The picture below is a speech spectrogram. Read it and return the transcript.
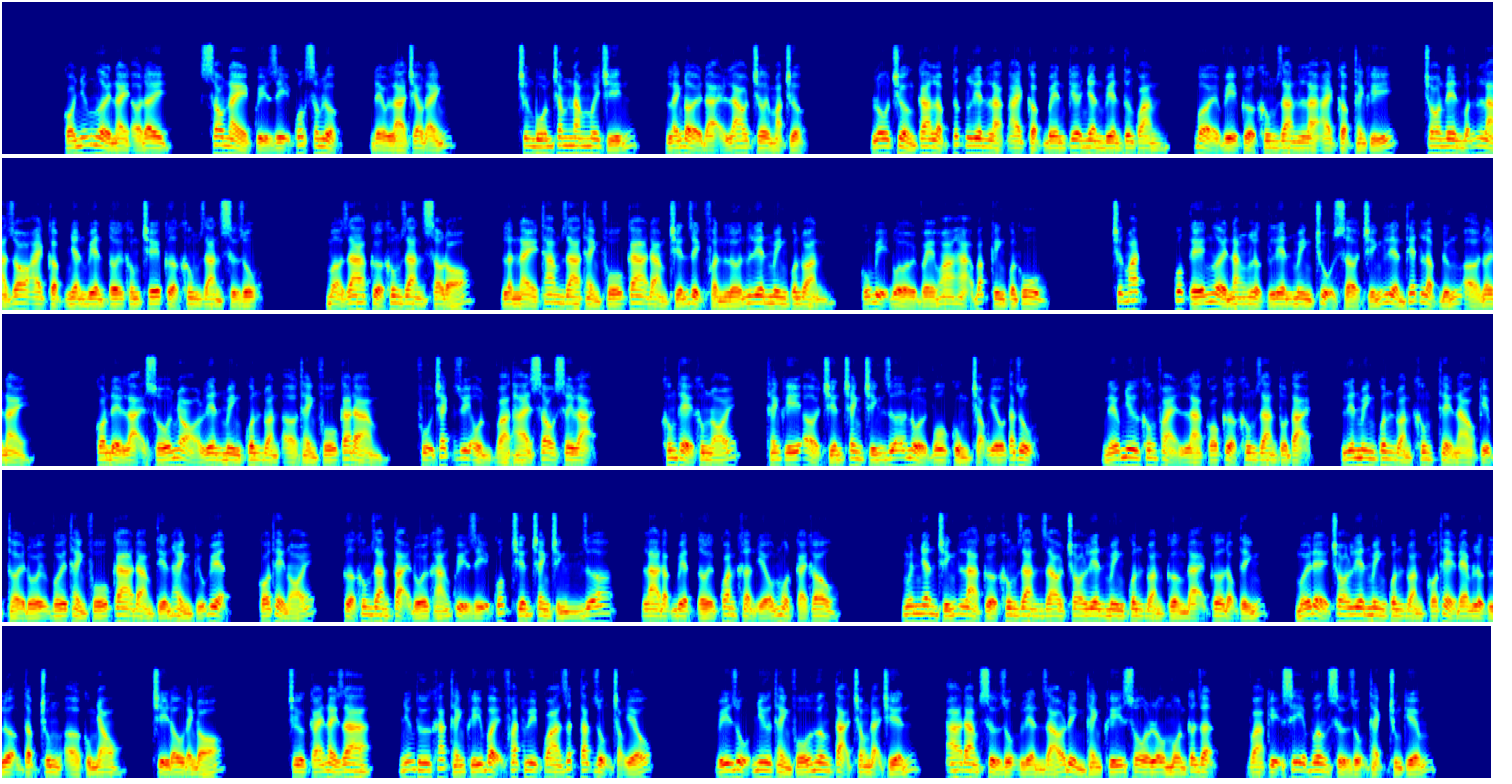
Có những người này ở đây, sau này quỷ dị quốc xâm lược, đều là treo đánh. Chương 459, lãnh đời đại lao chơi mặt trược. Lô trưởng ca lập tức liên lạc Ai Cập bên kia nhân viên tương quan, bởi vì cửa không gian là Ai Cập thanh khí, cho nên vẫn là do Ai Cập nhân viên tới khống chế cửa không gian sử dụng. Mở ra cửa không gian sau đó, lần này tham gia thành phố ca đảm chiến dịch phần lớn liên minh quân đoàn, cũng bị đuổi về Hoa Hạ Bắc Kinh quân khu. Trước mắt, quốc tế người năng lực liên minh trụ sở chính liền thiết lập đứng ở nơi này. Còn để lại số nhỏ liên minh quân đoàn ở thành phố Ca Đàm, phụ trách duy ổn và thai sau xây lại. Không thể không nói, thánh khí ở chiến tranh chính giữa nổi vô cùng trọng yếu tác dụng. Nếu như không phải là có cửa không gian tồn tại, liên minh quân đoàn không thể nào kịp thời đối với thành phố Ca Đàm tiến hành cứu viện, có thể nói, cửa không gian tại đối kháng quỷ dị quốc chiến tranh chính giữa, là đặc biệt tới quan khẩn yếu một cái khâu. Nguyên nhân chính là cửa không gian giao cho liên minh quân đoàn cường đại cơ động tính, mới để cho liên minh quân đoàn có thể đem lực lượng tập trung ở cùng nhau, chỉ đâu đánh đó. Trừ cái này ra, những thứ khác thánh khí vậy phát huy qua rất tác dụng trọng yếu. Ví dụ như thành phố Hương tại trong đại chiến, Adam sử dụng liền giáo đỉnh thánh khí Solomon cơn giận, và kỵ sĩ vương sử dụng thạch trung kiếm.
